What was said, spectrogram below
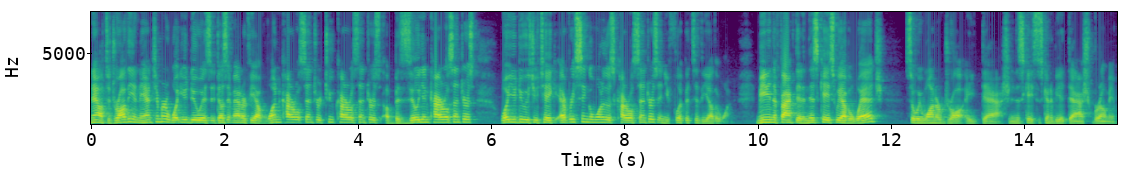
Now, to draw the enantiomer, what you do is, it doesn't matter if you have one chiral center, two chiral centers, a bazillion chiral centers, what you do is you take every single one of those chiral centers and you flip it to the other one. Meaning the fact that in this case we have a wedge, so we want to draw a dash. In this case, it's going to be a dash bromine.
